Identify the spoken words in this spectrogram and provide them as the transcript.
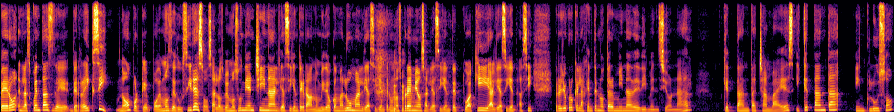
pero en las cuentas de, de Rake sí, ¿no? Porque podemos deducir eso. O sea, los vemos un día en China, al día siguiente grabando un video con Maluma, al día siguiente en unos premios, al día siguiente tú aquí, al día siguiente así. Pero yo creo que la gente no termina de dimensionar qué tanta chamba es y qué tanta incluso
